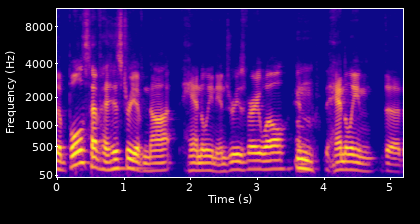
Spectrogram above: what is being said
the Bulls have a history of not handling injuries very well and mm. handling the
